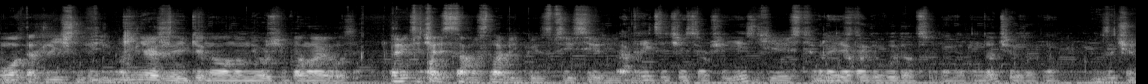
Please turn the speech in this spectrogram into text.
Вот, отличный фильм. Гениальное кино, оно мне очень понравилось. Третья часть самая слабенькая из всей серии. А третья часть вообще есть? Есть. Бля, я пойду выдаться, наверное, да, через окно? Зачем?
